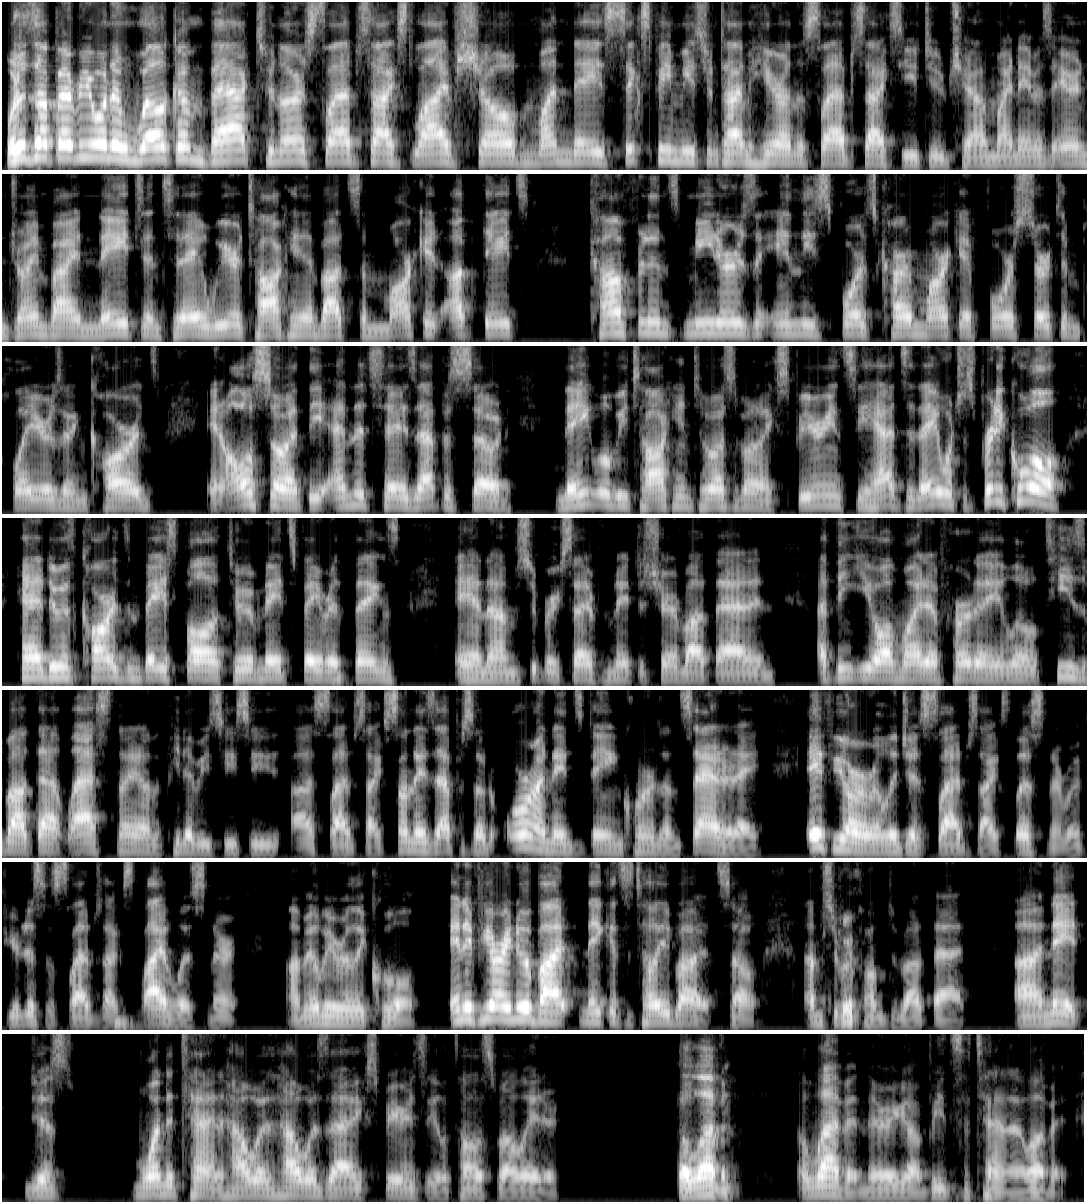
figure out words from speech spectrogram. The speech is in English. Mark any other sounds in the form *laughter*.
What is up, everyone, and welcome back to another Slab Stocks live show, Mondays, 6 p.m. Eastern Time here on the Slab Stocks YouTube channel. My name is Aaron, joined by Nate, and today we are talking about some market updates, confidence meters in the sports card market for certain players and cards. And also at the end of today's episode, Nate will be talking to us about an experience he had today, which was pretty cool. Had to do with cards and baseball, two of Nate's favorite things. And I'm super excited for Nate to share about that. And I think you all might have heard a little tease about that last night on the PWCC uh, Sundays episode or on Nate's Day in Corners on Saturday if you are a religious Slab Stocks listener. But if you're just a Slab Stocks live listener, um, it'll be really cool. And if you already knew about it, Nate gets to tell you about it. So I'm super pumped about that. Uh, Nate, just one to 10, how was, how was that experience that you'll tell us about later? 11. 11. There we go. Beats the 10. I love it.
